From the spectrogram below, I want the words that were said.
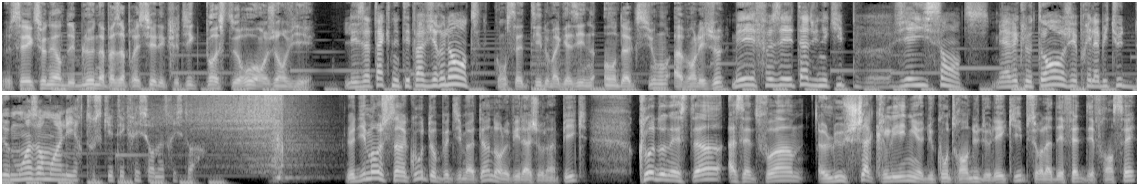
Le sélectionneur des Bleus n'a pas apprécié les critiques post-euro en janvier. Les attaques n'étaient pas virulentes, concède-t-il au magazine En d'Action avant les Jeux, mais faisait état d'une équipe euh, vieillissante. Mais avec le temps, j'ai pris l'habitude de moins en moins lire tout ce qui est écrit sur notre histoire. Le dimanche 5 août, au petit matin, dans le village olympique, Claude Onesta a cette fois lu chaque ligne du compte-rendu de l'équipe sur la défaite des Français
